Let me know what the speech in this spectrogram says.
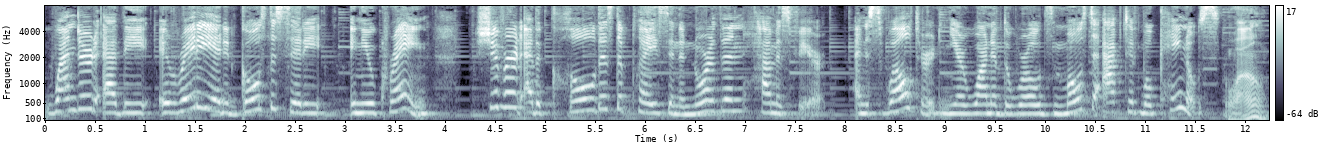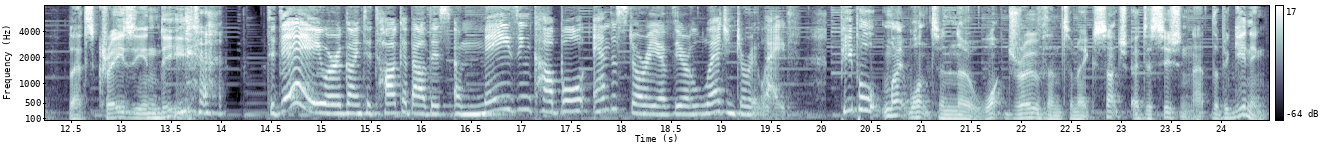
wandered at the irradiated ghost city in Ukraine, shivered at the coldest place in the northern hemisphere, and sweltered near one of the world's most active volcanoes. Wow, that's crazy indeed. Today, we're going to talk about this amazing couple and the story of their legendary life. People might want to know what drove them to make such a decision at the beginning.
